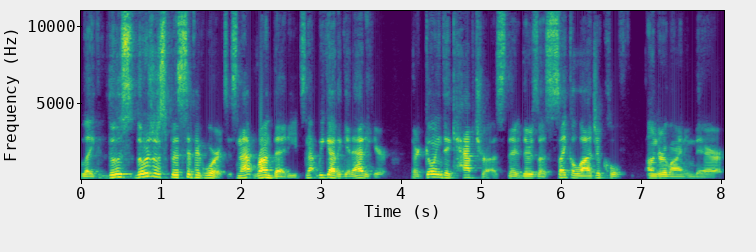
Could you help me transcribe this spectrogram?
like those those are specific words. It's not run Betty. It's not we got to get out of here. They're going to capture us. There, there's a psychological underlining there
